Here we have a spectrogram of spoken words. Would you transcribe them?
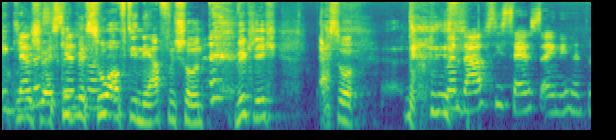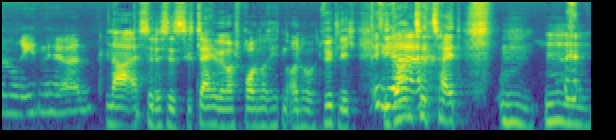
ich glaub, ich, es geht mir so auf die Nerven schon, wirklich, also, man darf sich selbst eigentlich nicht beim Reden hören. Na, also das ist das gleiche, wenn man Sprachnachrichten anhört. Wirklich. Die ja. ganze Zeit. Mm, mm,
